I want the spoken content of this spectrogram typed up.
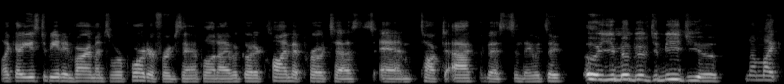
Like I used to be an environmental reporter, for example, and I would go to climate protests and talk to activists, and they would say, "Oh, you're a member of the media?" And I'm like,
